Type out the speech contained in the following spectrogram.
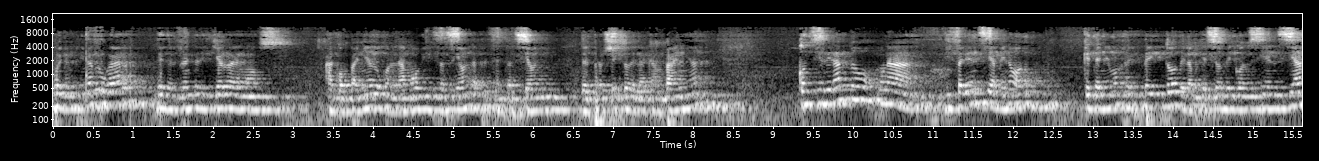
Bueno, en primer lugar, desde el Frente de Izquierda hemos acompañado con la movilización, la presentación del proyecto de la campaña, considerando una diferencia menor que tenemos respecto de la objeción de conciencia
